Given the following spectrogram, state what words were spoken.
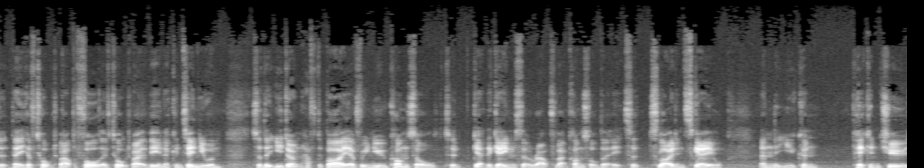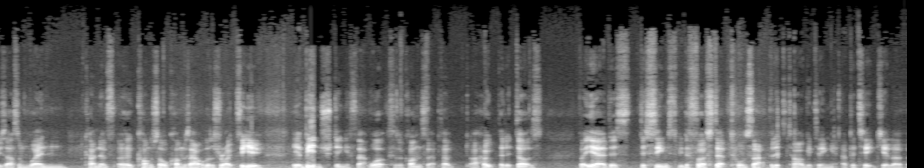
that they have talked about before. They've talked about it being a continuum so that you don't have to buy every new console to get the games that are out for that console, that it's a sliding scale and that you can pick and choose as and when kind of a console comes out that's right for you. It'd be interesting if that works as a concept. I, I hope that it does. But yeah, this this seems to be the first step towards that. That it's targeting a particular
